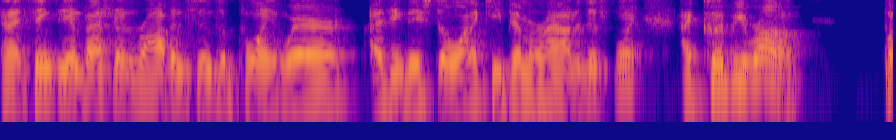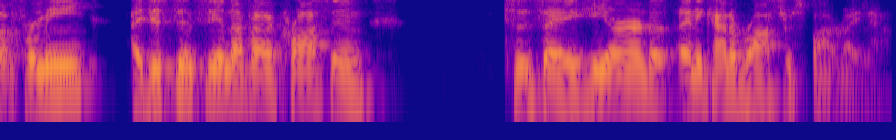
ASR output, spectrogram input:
And I think the investment in Robinson's a point where I think they still want to keep him around at this point. I could be wrong, but for me, I just didn't see enough out of Crossen to say he earned any kind of roster spot right now.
